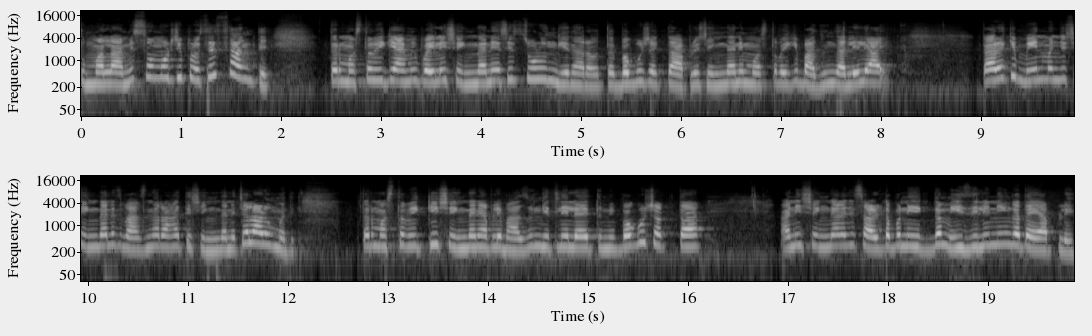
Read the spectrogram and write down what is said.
तुम्हाला आम्ही समोरची प्रोसेस सांगते. तर मस्तपैकी आम्ही पहिले शेंगदाणे असे चोळून घेणार आहोत. तर बघू शकता आपले शेंगदाणे मस्तपैकी भाजून झालेले आहे. कारण की मेन म्हणजे शेंगदाणेच भाजणं राहते शेंगदाण्याच्या लाडूमध्ये. तर मस्तपैकी शेंगदाणे आपले भाजून घेतलेले आहेत. तुम्ही बघू शकता. आणि शेंगदाण्याचे साल्ट पण एकदम इझिली निघत आहे आपले.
